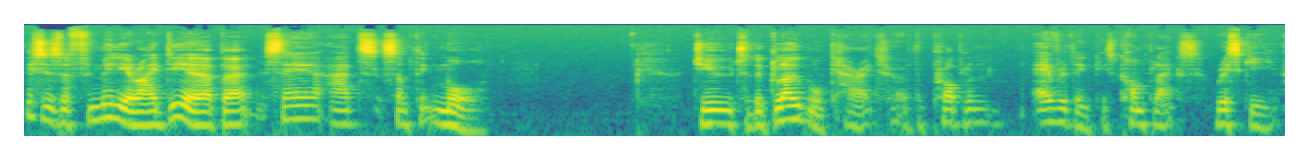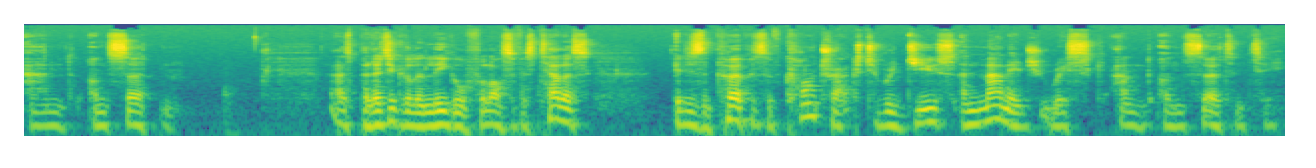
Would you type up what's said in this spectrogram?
This is a familiar idea, but Serres adds something more. Due to the global character of the problem, everything is complex, risky, and uncertain. As political and legal philosophers tell us, it is the purpose of contracts to reduce and manage risk and uncertainty.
